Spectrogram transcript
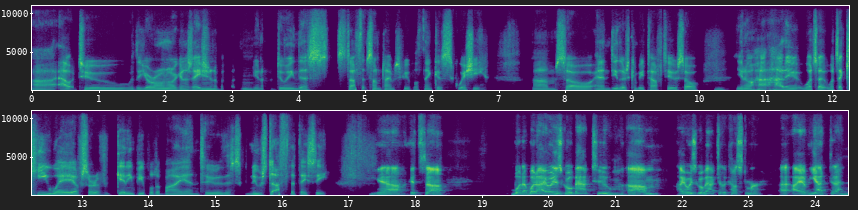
uh, out to the, your own organization mm-hmm. about mm-hmm. you know doing this stuff that sometimes people think is squishy um, so and dealers can be tough too so mm-hmm. you know how, how do you, what's a what's a key way of sort of getting people to buy into this new stuff that they see yeah it's uh what what I always go back to, um, I always go back to the customer. I, have yet to mm-hmm.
